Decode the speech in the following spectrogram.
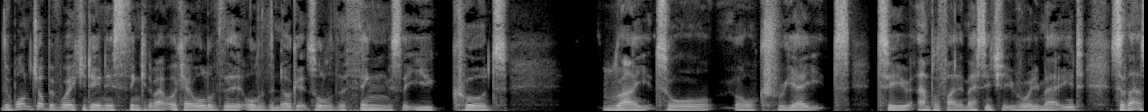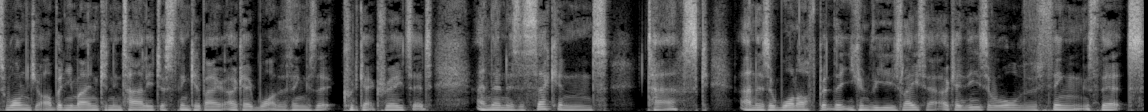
The one job of work you're doing is thinking about okay, all of the all of the nuggets, all of the things that you could write or or create to amplify the message that you've already made. So that's one job, and your mind can entirely just think about okay, what are the things that could get created, and then there's a second task and as a one-off, but that you can reuse later. Okay, these are all of the things that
